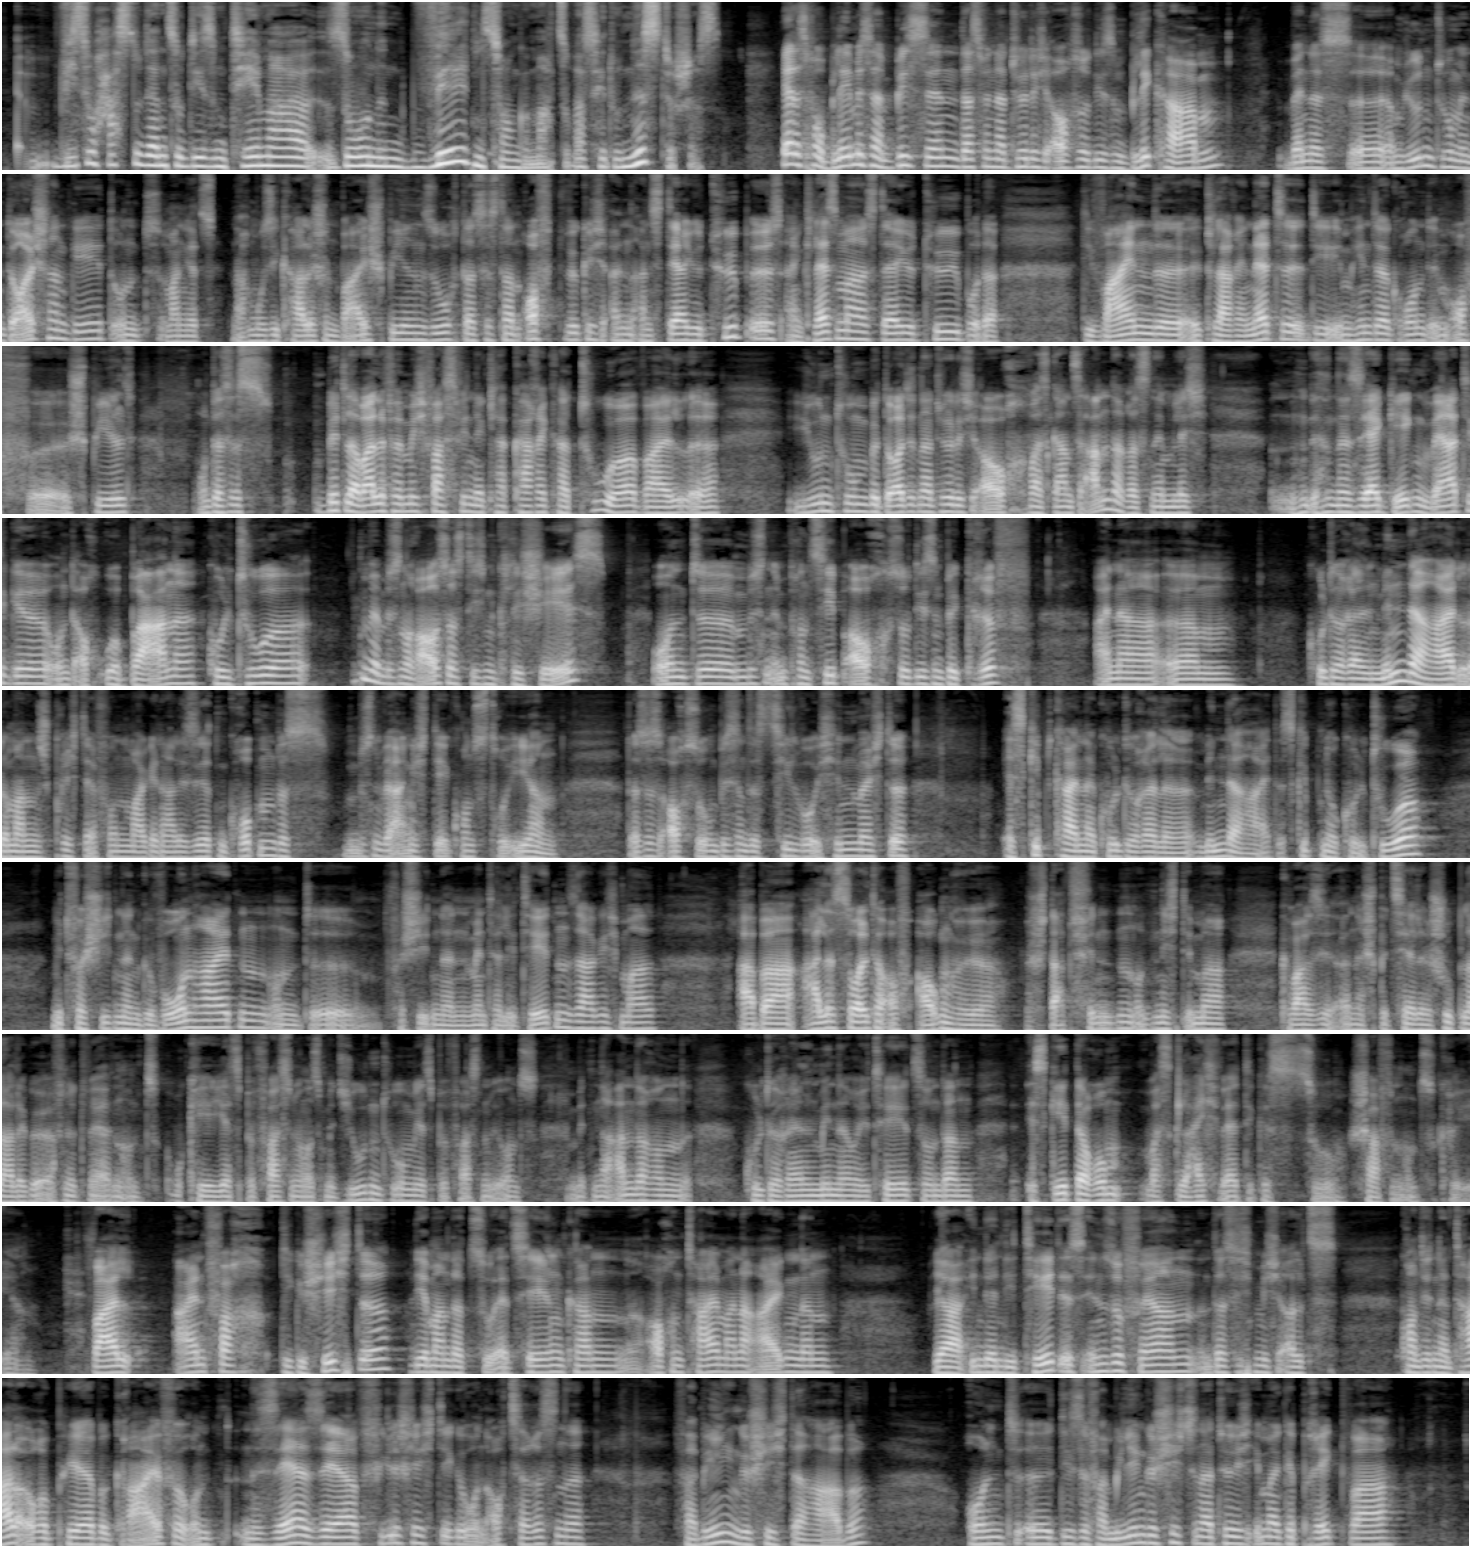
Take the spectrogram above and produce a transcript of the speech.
wieso hast du denn zu diesem Thema so einen wilden Song gemacht, so was Hedonistisches? Ja, das Problem ist ein bisschen, dass wir natürlich auch so diesen Blick haben, wenn es äh, um Judentum in Deutschland geht und man jetzt nach musikalischen Beispielen sucht, dass es dann oft wirklich ein, ein Stereotyp ist, ein Klezmer-Stereotyp oder die weinende äh, Klarinette, die im Hintergrund im Off äh, spielt. Und das ist mittlerweile für mich fast wie eine Karikatur, weil äh, Judentum bedeutet natürlich auch was ganz anderes, nämlich eine sehr gegenwärtige und auch urbane Kultur. Wir müssen raus aus diesen Klischees und äh, müssen im Prinzip auch so diesen Begriff einer ähm, kulturellen Minderheit oder man spricht ja von marginalisierten Gruppen, das müssen wir eigentlich dekonstruieren. Das ist auch so ein bisschen das Ziel, wo ich hin möchte. Es gibt keine kulturelle Minderheit, es gibt nur Kultur mit verschiedenen Gewohnheiten und äh, verschiedenen Mentalitäten, sage ich mal. Aber alles sollte auf Augenhöhe stattfinden und nicht immer quasi eine spezielle Schublade geöffnet werden und okay, jetzt befassen wir uns mit Judentum, jetzt befassen wir uns mit einer anderen kulturellen Minorität, sondern es geht darum, was Gleichwertiges zu schaffen und zu kreieren. Weil einfach die Geschichte, die man dazu erzählen kann, auch ein Teil meiner eigenen ja, Identität ist insofern, dass ich mich als Kontinentaleuropäer begreife und eine sehr, sehr vielschichtige und auch zerrissene Familiengeschichte habe. Und äh, diese Familiengeschichte natürlich immer geprägt war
